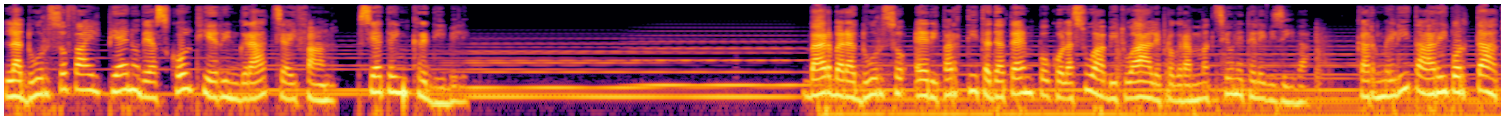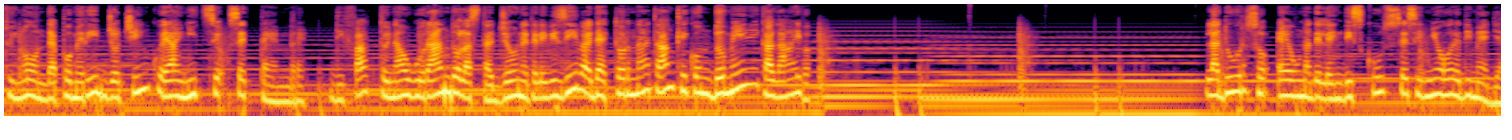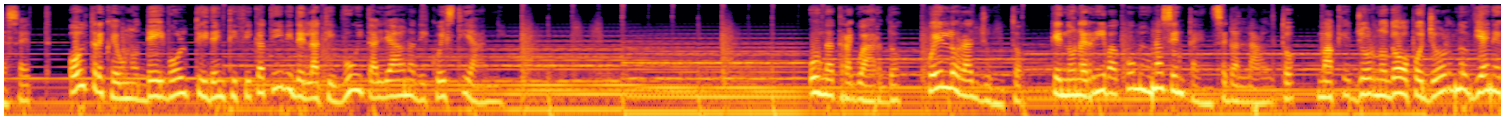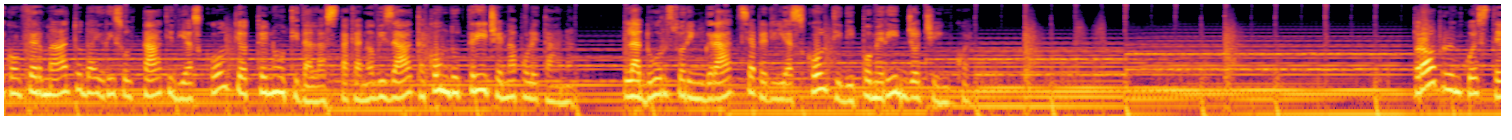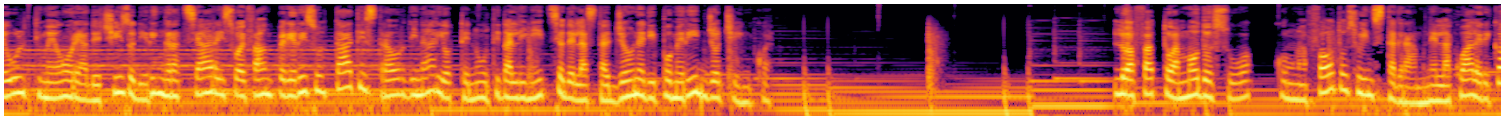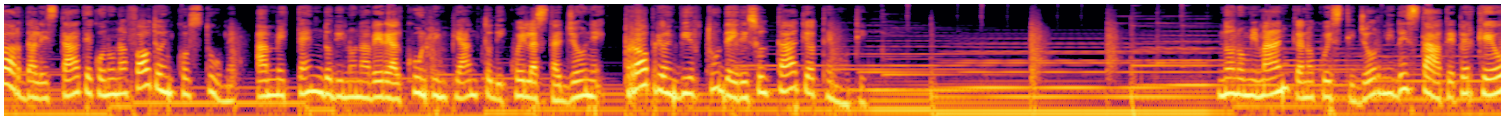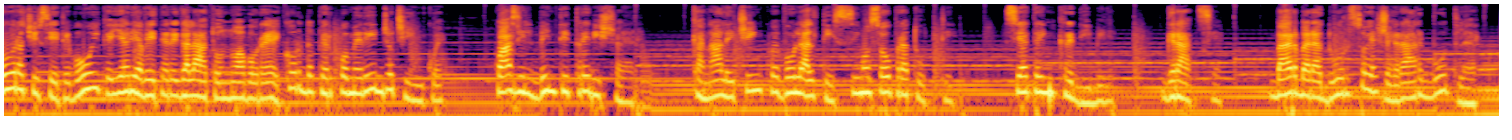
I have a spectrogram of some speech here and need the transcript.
La D'Urso fa il pieno de ascolti e ringrazia i fan, siete incredibili. Barbara D'Urso è ripartita da tempo con la sua abituale programmazione televisiva. Carmelita ha riportato in onda pomeriggio 5 a inizio settembre, di fatto inaugurando la stagione televisiva ed è tornata anche con Domenica Live. La D'Urso è una delle indiscusse signore di Mediaset, oltre che uno dei volti identificativi della tv italiana di questi anni. Un traguardo, quello raggiunto, che non arriva come una sentenza dall'alto, ma che giorno dopo giorno viene confermato dai risultati di ascolti ottenuti dalla stacanovisata conduttrice napoletana. La D'Urso ringrazia per gli ascolti di Pomeriggio 5. Proprio in queste ultime ore ha deciso di ringraziare i suoi fan per i risultati straordinari ottenuti dall'inizio della stagione di Pomeriggio 5. Lo ha fatto a modo suo, con una foto su Instagram nella quale ricorda l'estate con una foto in costume, ammettendo di non avere alcun rimpianto di quella stagione, proprio in virtù dei risultati ottenuti. Non mi mancano questi giorni d'estate perché ora ci siete voi che ieri avete regalato un nuovo record per pomeriggio 5. Quasi il 23 di share. Canale 5 vola altissimo sopra tutti. Siete incredibili. Grazie. Barbara D'Urso e Gerard Butler.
